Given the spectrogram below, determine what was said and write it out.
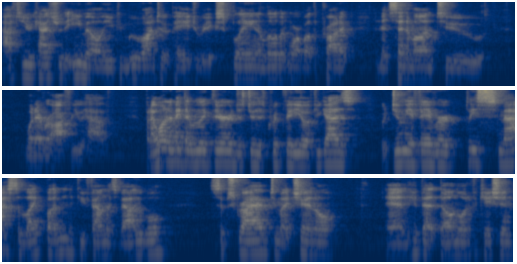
After you capture the email, you can move on to a page where you explain a little bit more about the product and then send them on to whatever offer you have. But I wanted to make that really clear, just do this quick video. If you guys would do me a favor, please smash the like button if you found this valuable. Subscribe to my channel and hit that bell notification.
